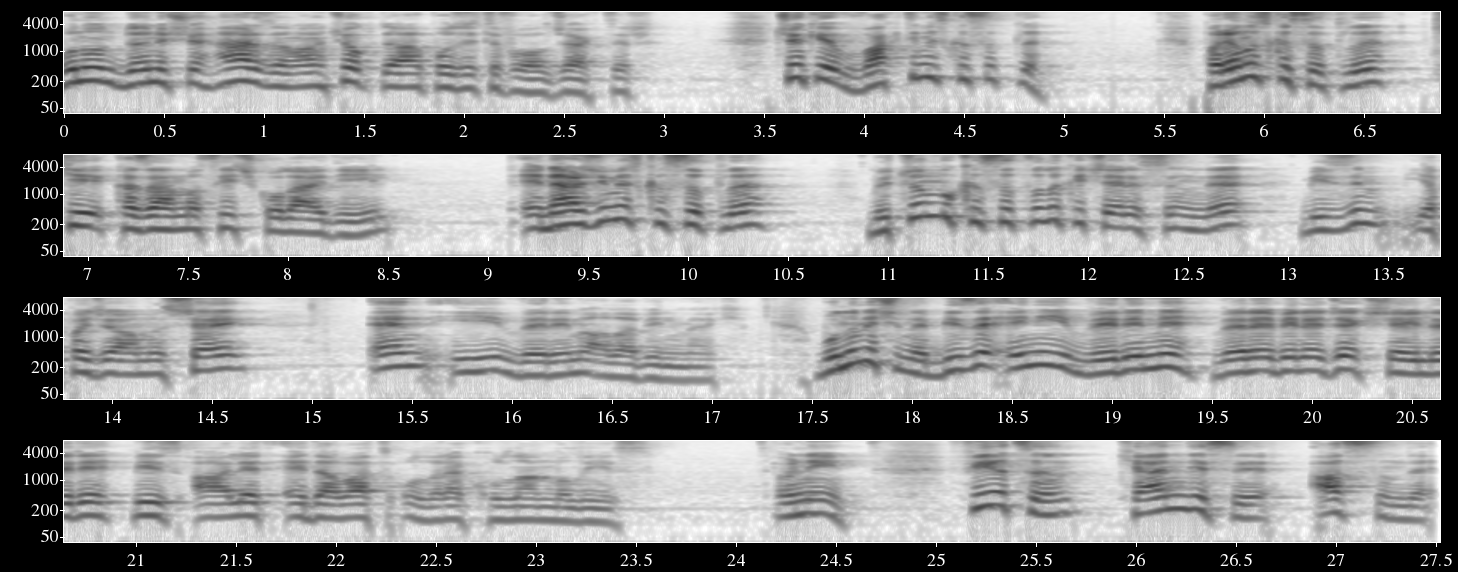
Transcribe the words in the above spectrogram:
bunun dönüşü her zaman çok daha pozitif olacaktır. Çünkü vaktimiz kısıtlı. Paramız kısıtlı ki kazanması hiç kolay değil. Enerjimiz kısıtlı. Bütün bu kısıtlılık içerisinde bizim yapacağımız şey en iyi verimi alabilmek. Bunun için de bize en iyi verimi verebilecek şeyleri biz alet edavat olarak kullanmalıyız. Örneğin fiyatın kendisi aslında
